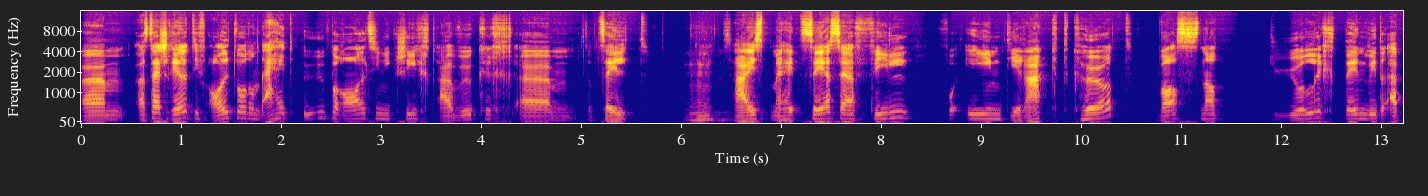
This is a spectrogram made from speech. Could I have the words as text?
Ähm, also der ist relativ alt geworden und er hat überall seine Geschichte auch wirklich ähm, erzählt. Das heißt, man hat sehr, sehr viel von ihm direkt gehört, was natürlich dann wieder einen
